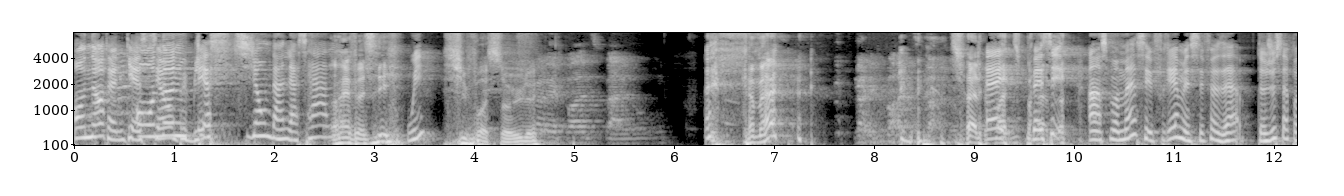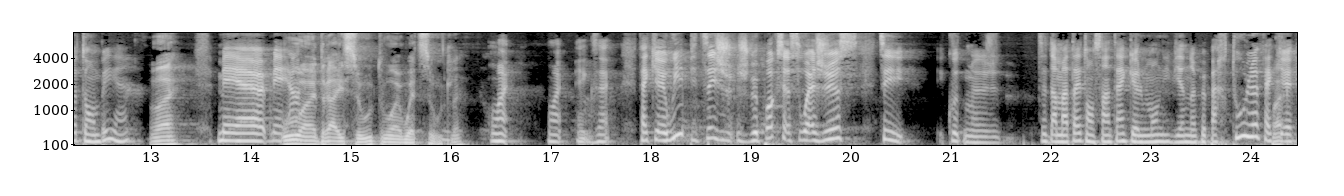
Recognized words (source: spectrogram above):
on a, une question on a une question dans la salle. Ouais, vas-y. Oui? Je suis pas sûr, là. Comment? tu vas aller Hey, ben en ce moment, c'est frais, mais c'est faisable. T'as juste à pas tomber, hein. Ouais. Mais, euh, mais, Ou en- un dry suit ou un wet suit, là. Ouais, ouais, exact. Fait que oui, puis tu sais, je, je veux pas que ce soit juste, tu sais, écoute, moi, je- tu sais, dans ma tête, on s'entend que le monde, ils viennent un peu partout, là. Fait Ouais. que, tu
